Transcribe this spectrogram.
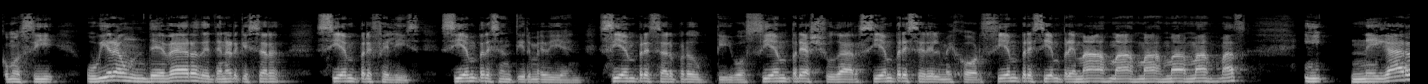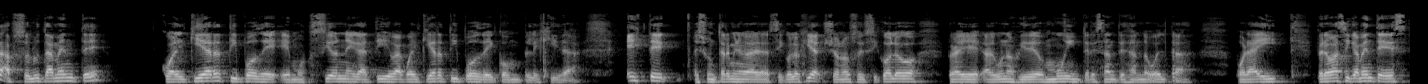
como si hubiera un deber de tener que ser siempre feliz, siempre sentirme bien, siempre ser productivo, siempre ayudar, siempre ser el mejor, siempre, siempre más, más, más, más, más, más, y negar absolutamente cualquier tipo de emoción negativa, cualquier tipo de complejidad. Este es un término de la psicología, yo no soy psicólogo, pero hay algunos videos muy interesantes dando vueltas por ahí, pero básicamente es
